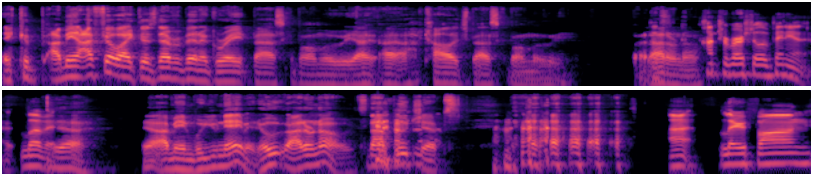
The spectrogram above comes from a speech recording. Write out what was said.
it could. I mean, I feel like there's never been a great basketball movie, I, I, a college basketball movie, but I don't know. Controversial opinion. Love it. Yeah, yeah. I mean, will you name it? Who? I don't know. It's not Blue Chips. Uh, Larry Fong.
